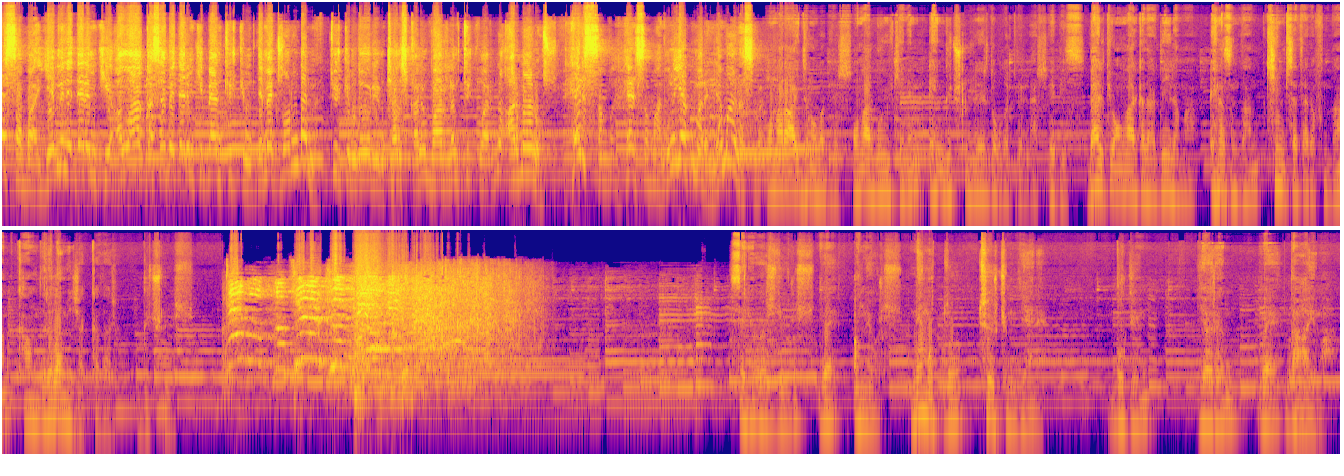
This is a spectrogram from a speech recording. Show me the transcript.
her sabah yemin ederim ki Allah'a kasem ederim ki ben Türk'üm demek zorunda mı? Türk'üm doğruyum çalışkanım varlığım Türk varlığına armağan olsun. Her sabah her sabah bunu yapmanın ne manası var? Onlar aydın olabilir. Onlar bu ülkenin en güçlüleri de olabilirler. Ve biz belki onlar kadar değil ama en azından kimse tarafından kandırılamayacak kadar güçlüyüz. Seni özlüyoruz ve anıyoruz. Ne mutlu Türk'üm diyene. Bugün, yarın ve daima.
